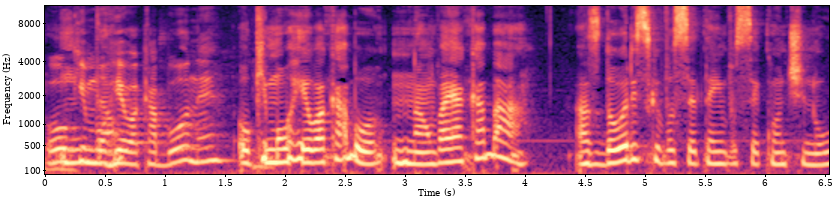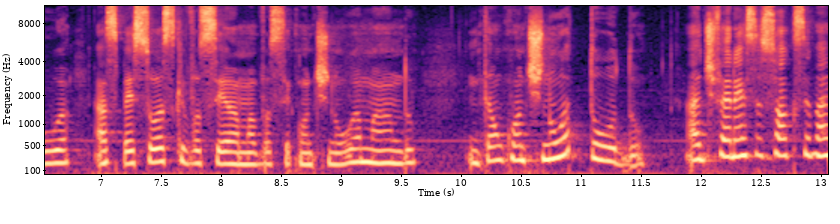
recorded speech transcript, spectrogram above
Ou então, que morreu acabou, né? O que morreu acabou, não vai acabar. As dores que você tem, você continua. As pessoas que você ama, você continua amando. Então continua tudo. A diferença é só que você vai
